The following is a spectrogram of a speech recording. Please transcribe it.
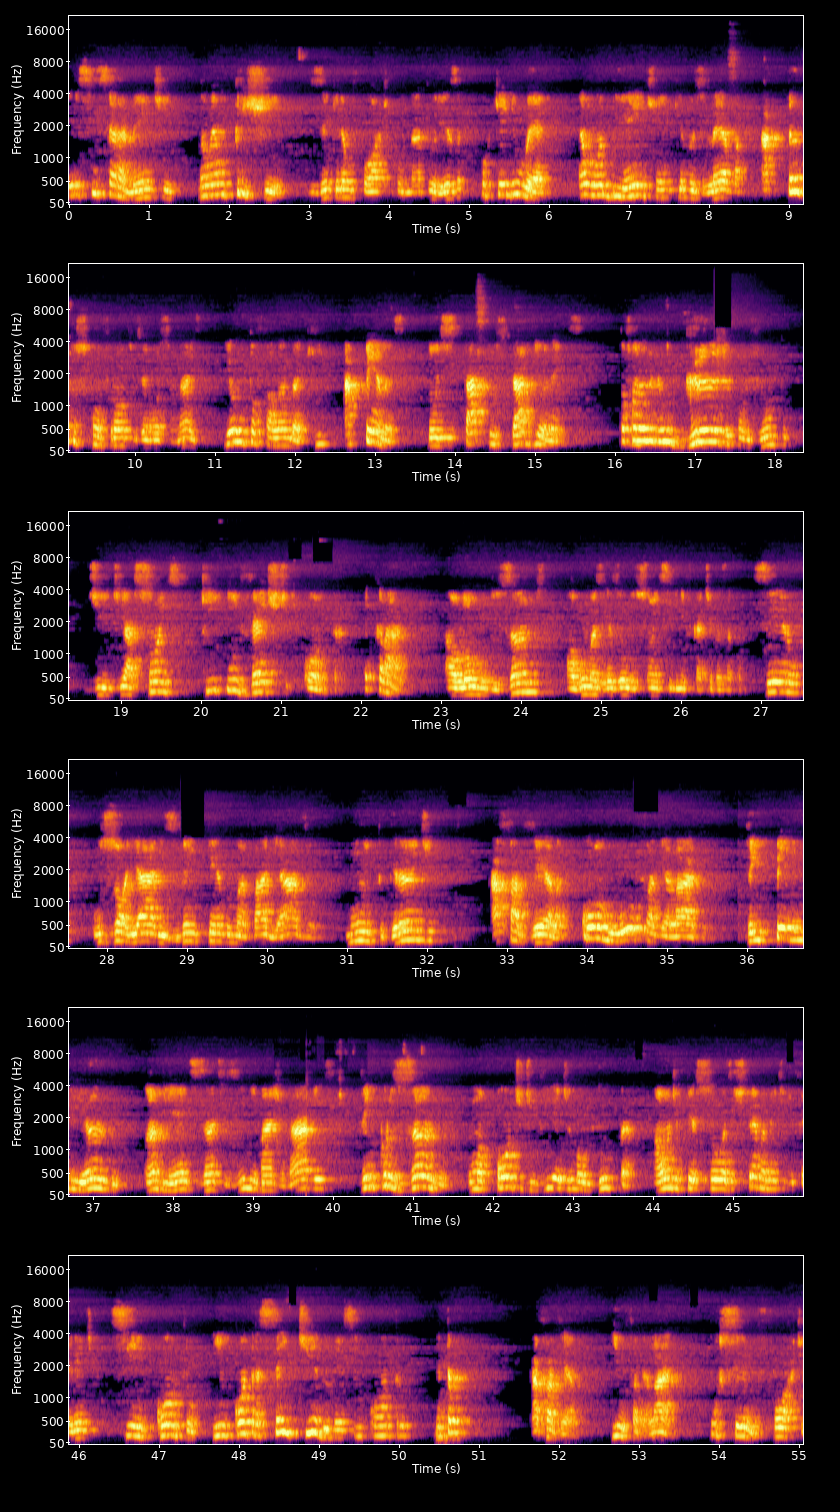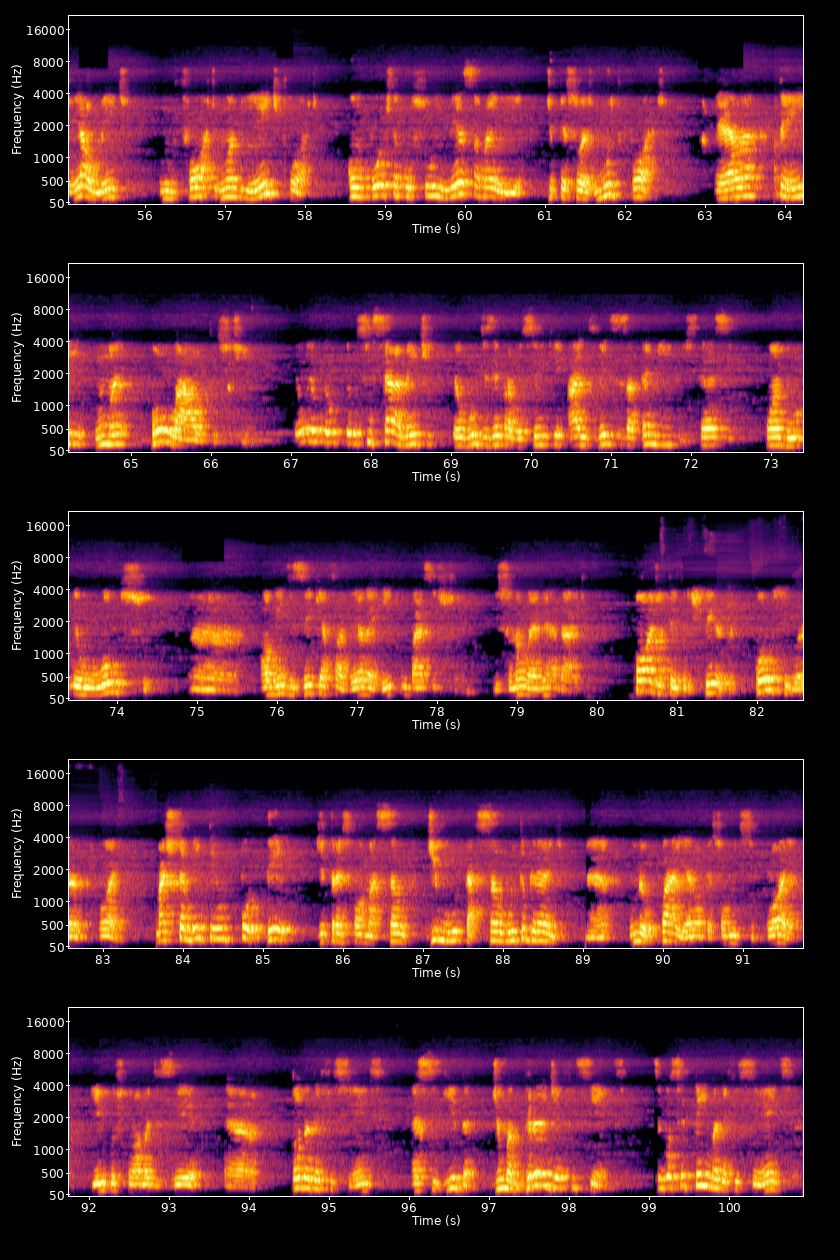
ele sinceramente não é um clichê dizer que ele é um forte por natureza, porque ele o é é um ambiente em que nos leva a tantos confrontos emocionais, e eu não estou falando aqui apenas do status da violência. Estou falando de um grande conjunto de, de ações que investe contra. É claro, ao longo dos anos, algumas resoluções significativas aconteceram, os olhares vêm tendo uma variável muito grande. A favela, como o favelado, vem permeando ambientes antes inimagináveis, vem cruzando uma ponte de via de mão dupla, onde pessoas extremamente diferentes se encontram e encontram sentido nesse encontro. Então, a favela e o favelado, por ser um forte, realmente um forte, um ambiente forte, composta por sua imensa maioria de pessoas muito fortes, ela tem uma boa autoestima. Eu, eu, eu, eu sinceramente, eu vou dizer para você que às vezes até me entristece quando eu ouço ah, alguém dizer que a favela é rica em baixa estima. Isso não é verdade. Pode ter tristeza, com segurança pode, mas também tem um poder de transformação, de mutação muito grande. Né? O meu pai era uma pessoa muito simplória e ele costumava dizer é, toda deficiência é seguida de uma grande eficiência. Se você tem uma deficiência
